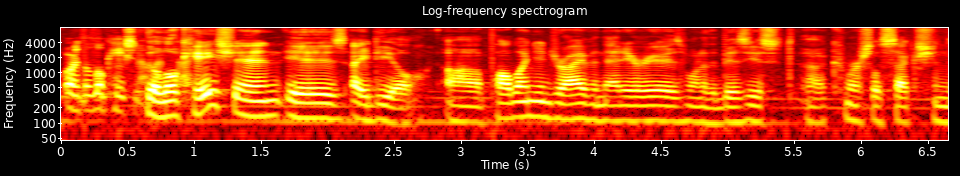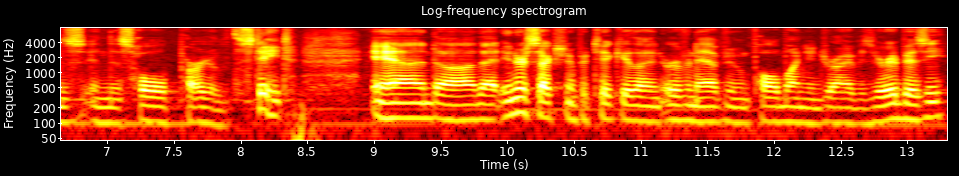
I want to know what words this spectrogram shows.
Or the location of The location is ideal. Uh, Paul Bunyan Drive in that area is one of the busiest uh, commercial sections in this whole part of the state. And uh, that intersection in particular in Irvin Avenue and Paul Bunyan Drive is very busy.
